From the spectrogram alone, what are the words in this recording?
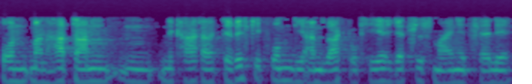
Und man hat dann eine Charakteristikum, die einem sagt, okay, jetzt ist meine Zelle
